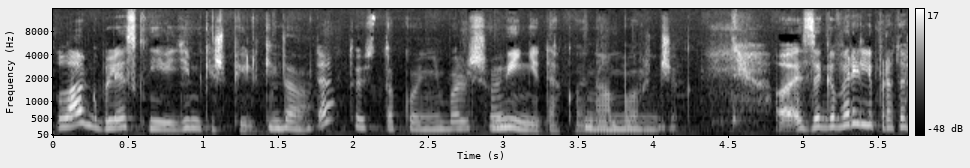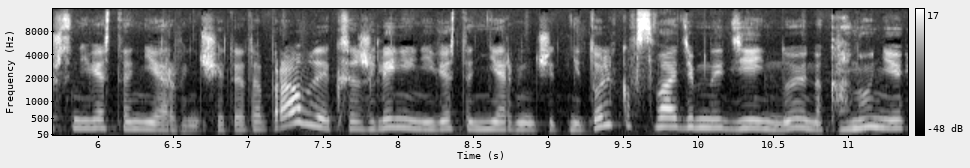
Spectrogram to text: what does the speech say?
Лак, блеск, невидимки, шпильки. Да, да? то есть такой небольшой. Мини такой наборчик. Мини. Э, заговорили про то, что невеста нервничает. Это правда, и, к сожалению, невеста нервничает не только в свадебный день, но и накануне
